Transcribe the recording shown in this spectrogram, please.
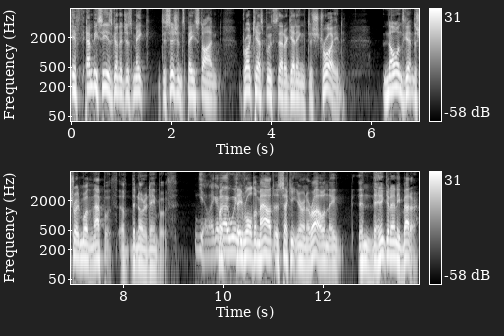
yeah. if NBC is going to just make decisions based on broadcast booths that are getting destroyed, no one's getting destroyed more than that booth of the Notre Dame booth. Yeah, like I mean, I would. They rolled them out a second year in a row, and they and they didn't get any better.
